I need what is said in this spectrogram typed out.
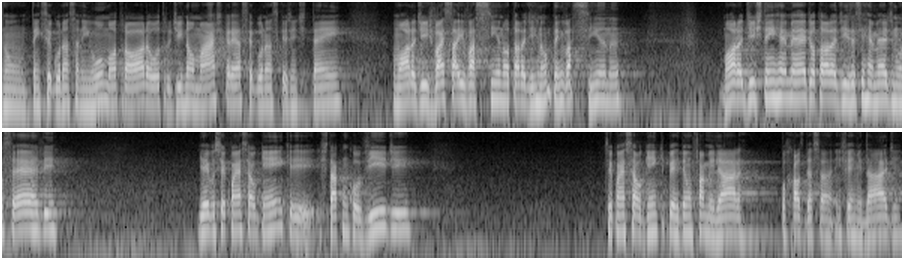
não tem segurança nenhuma, outra hora outro diz não, máscara é a segurança que a gente tem. Uma hora diz vai sair vacina, outra hora diz não tem vacina. Uma hora diz tem remédio, outra hora diz esse remédio não serve. E aí você conhece alguém que está com Covid. Você conhece alguém que perdeu um familiar por causa dessa enfermidade.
